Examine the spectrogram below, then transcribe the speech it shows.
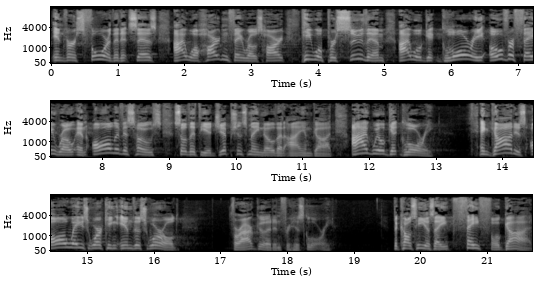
in verse 4 that it says, I will harden Pharaoh's heart. He will pursue them. I will get glory over Pharaoh and all of his hosts so that the Egyptians may know that I am God. I will get glory. And God is always working in this world for our good and for his glory because he is a faithful God.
